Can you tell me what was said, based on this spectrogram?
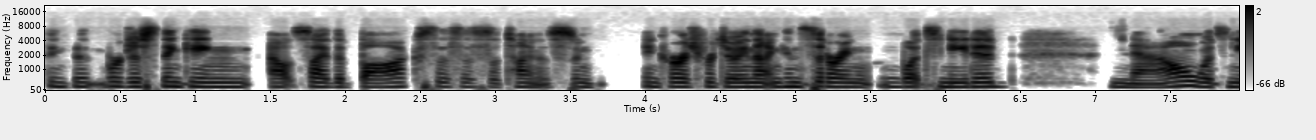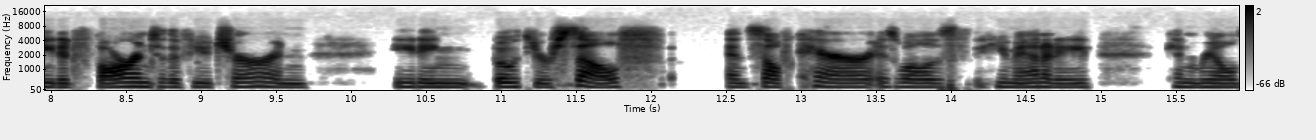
think that we're just thinking outside the box. This is a time that's encouraged for doing that and considering what's needed now, what's needed far into the future, and aiding both yourself and self care as well as humanity can real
